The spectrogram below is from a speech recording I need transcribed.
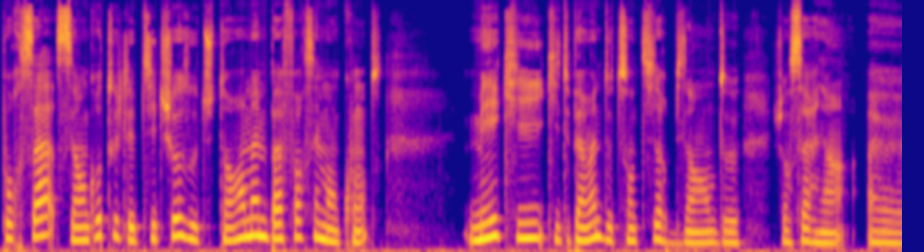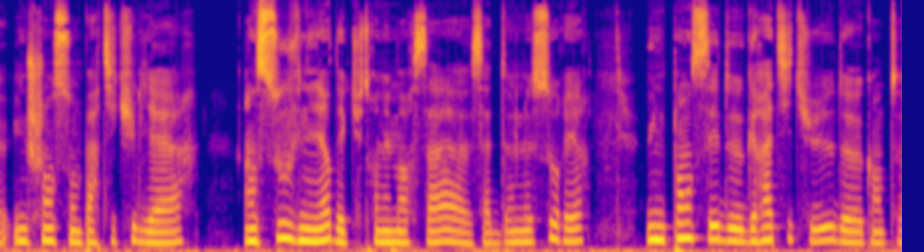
pour ça, c'est en gros toutes les petites choses où tu t'en rends même pas forcément compte, mais qui, qui te permettent de te sentir bien, de, j'en sais rien, euh, une chanson particulière, un souvenir, dès que tu te remémores ça, euh, ça te donne le sourire, une pensée de gratitude euh, quand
